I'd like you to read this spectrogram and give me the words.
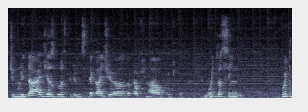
de imunidade e as duas tribos se degladiando até o final. Foi tipo, muito assim, muito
